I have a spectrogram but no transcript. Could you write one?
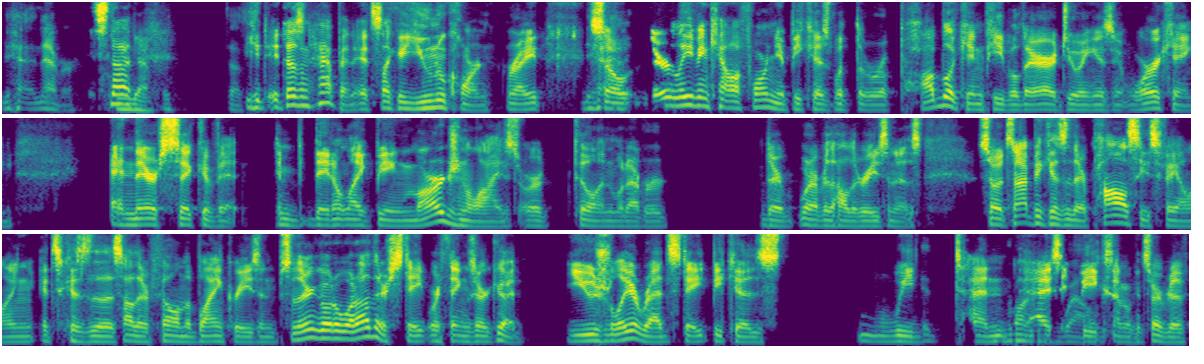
Yeah, never. It's not. Yeah. Doesn't. It, it doesn't happen. It's like a unicorn, right? Yeah. So they're leaving California because what the Republican people there are doing isn't working and they're sick of it and they don't like being marginalized or fill in whatever their whatever the hell the reason is. So it's not because of their policies failing, it's because of this other fill in the blank reason. So they're gonna go to what other state where things are good. Usually a red state because we It tend, I say well. because I'm a conservative,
